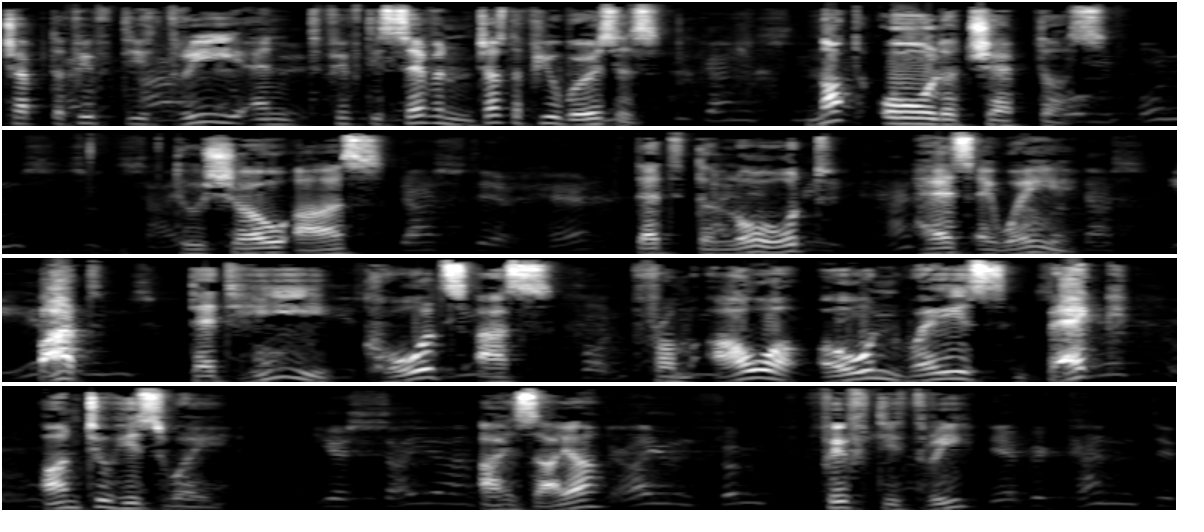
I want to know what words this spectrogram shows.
chapter 53 and 57 just a few verses, not all the chapters, to show us that the Lord has a way, but that He calls us from our own ways back unto His way. Isaiah 53, 53, der bekannte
